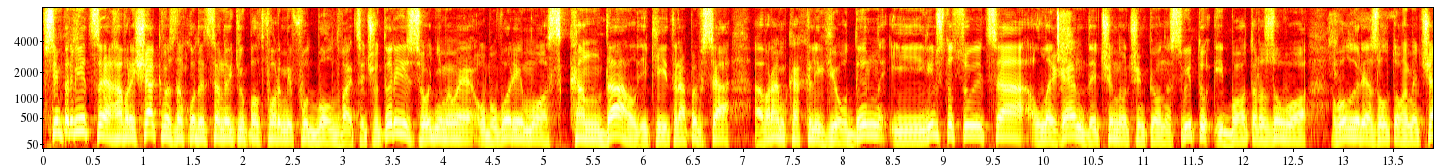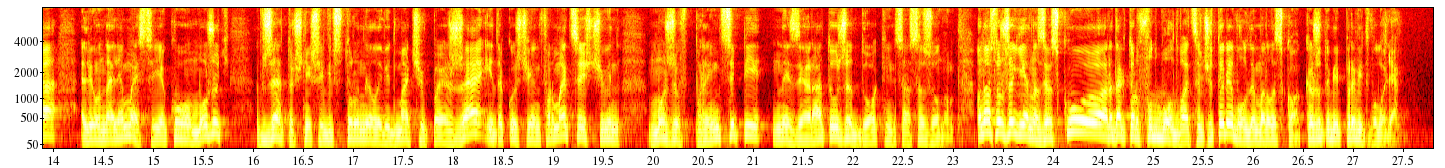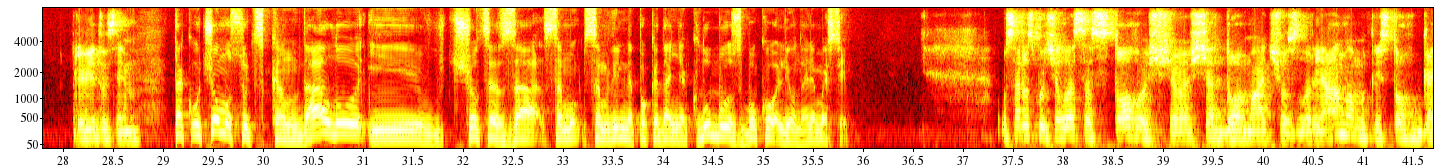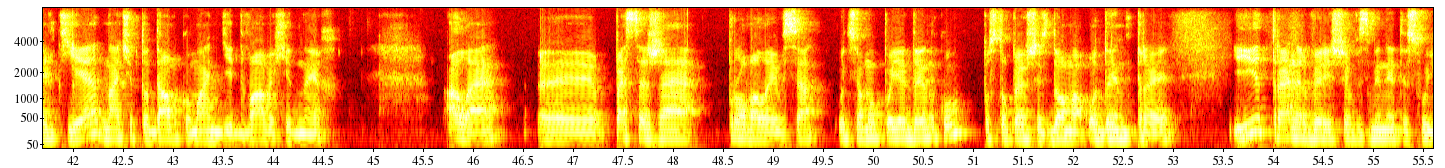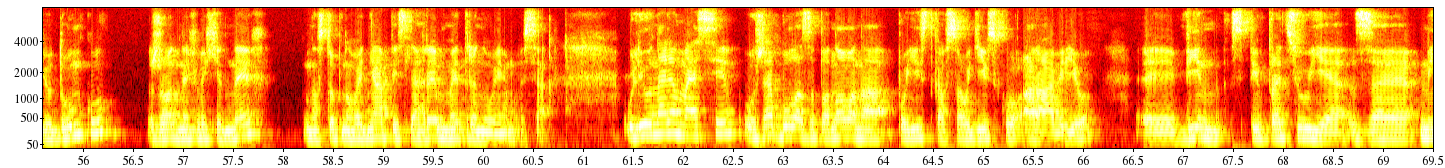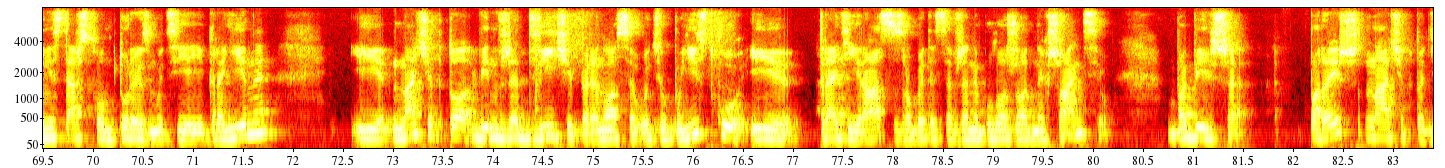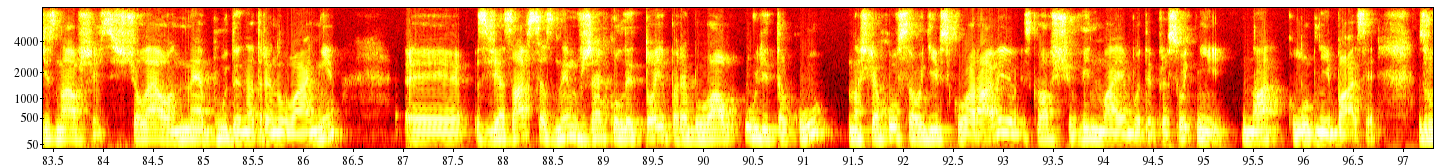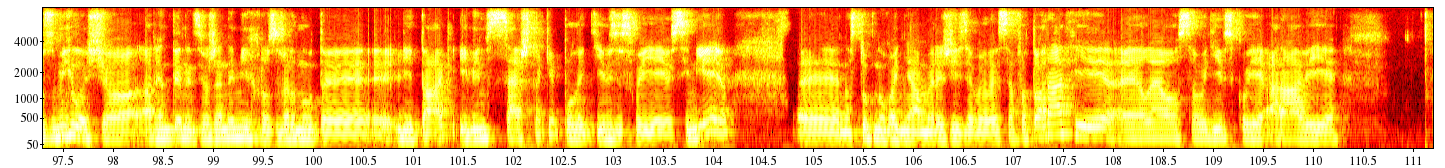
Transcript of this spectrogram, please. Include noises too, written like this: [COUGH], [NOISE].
Всім привіт, це Гаврищак. Ви знаходитеся на youtube платформі Футбол 24 І Сьогодні ми обговорюємо скандал, який трапився в рамках Ліги 1. І він стосується легенди чинного чемпіона світу і багаторазового володаря золотого м'яча Ліонеля Мессі, якого можуть вже точніше відсторонили від матчів ПСЖ. І також є інформація, що він може в принципі не зіграти уже до кінця сезону. У нас уже є на зв'язку редактор Футбол 24 Володимир Лиско. Кажу тобі привіт, Володя. Привіт усім. Так у чому суть скандалу, і що це за самовільне покидання клубу з боку Ліонеля Месі? Усе розпочалося з того, що ще до матчу з Лоріаном Крістоф Гальтьє, начебто, дав команді два вихідних, але е, ПСЖ провалився у цьому поєдинку, поступившись вдома 1-3. І тренер вирішив змінити свою думку. Жодних вихідних. Наступного дня після гри ми тренуємося. У Ліонеля Месі вже була запланована поїздка в Саудівську Аравію. Е, Він співпрацює з Міністерством туризму цієї країни, і, начебто, він вже двічі переносив оцю поїздку, і третій раз зробити це вже не було жодних шансів. Ба більше, Париж, начебто, дізнавшись, що Лео не буде на тренуванні, е, зв'язався з ним вже коли той перебував у літаку на шляху в Саудівську Аравію і сказав, що він має бути присутній на клубній базі. Зрозуміло, що аргентинець вже не міг розвернути е, літак, і він все ж таки полетів зі своєю сім'єю. Е, наступного дня в мережі з'явилися фотографії е, Лео Саудівської Аравії.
